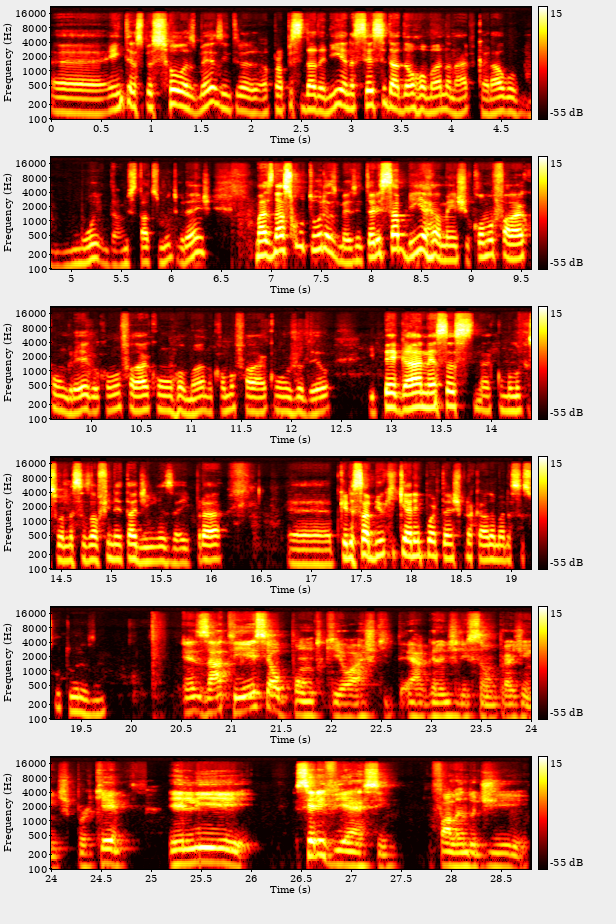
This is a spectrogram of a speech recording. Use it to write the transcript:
é, entre as pessoas mesmo, entre a própria cidadania, né? ser cidadão romano na época era algo muito, um status muito grande, mas nas culturas mesmo. Então ele sabia realmente como falar com o grego, como falar com o romano, como falar com o judeu e pegar nessas, né, como o Lucas falou, nessas alfinetadinhas aí para é, porque ele sabia o que era importante para cada uma dessas culturas. Né? Exato, e esse é o ponto que eu acho que é a grande lição para a gente, porque ele, se ele viesse falando de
